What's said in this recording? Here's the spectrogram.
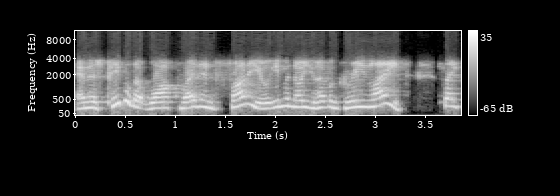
and there's people that walk right in front of you, even though you have a green light. It's like,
